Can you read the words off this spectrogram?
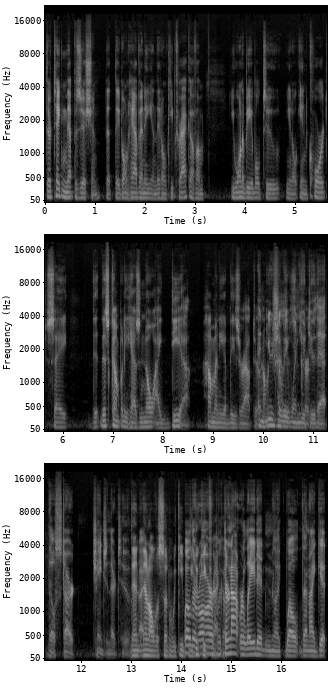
they're taking that position that they don't have any and they don't keep track of them. You want to be able to, you know, in court say, th- this company has no idea how many of these are out there. how and usually when you do that, they'll start changing their tune. then right? then all of a sudden we keep well, we there keep are, but they're not related. And like, well, then I get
